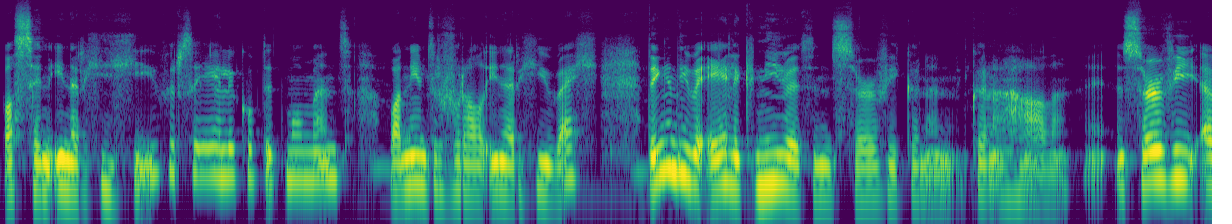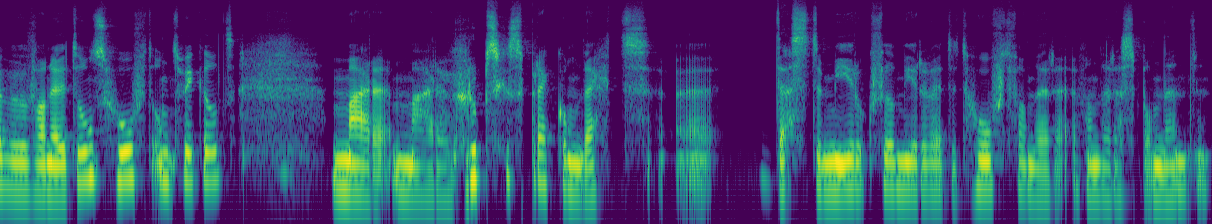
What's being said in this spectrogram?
wat zijn energiegevers eigenlijk op dit moment? Wat neemt er vooral energie weg? Dingen die we eigenlijk niet uit een survey kunnen, kunnen halen. Een survey hebben we vanuit ons hoofd ontwikkeld, maar, maar een groepsgesprek komt echt des te meer, ook veel meer uit het hoofd van de, van de respondenten.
